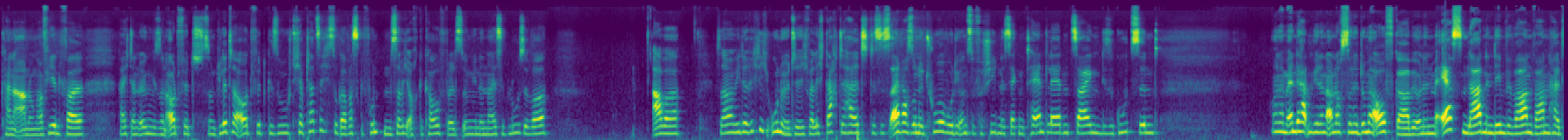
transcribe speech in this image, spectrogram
Keine Ahnung, auf jeden Fall habe ich dann irgendwie so ein Outfit, so ein Glitter-Outfit gesucht. Ich habe tatsächlich sogar was gefunden. Das habe ich auch gekauft, weil es irgendwie eine nice Bluse war. Aber es war mal wieder richtig unnötig, weil ich dachte halt, das ist einfach so eine Tour, wo die uns so verschiedene Second-Hand-Läden zeigen, die so gut sind. Und am Ende hatten wir dann auch noch so eine dumme Aufgabe. Und im ersten Laden, in dem wir waren, waren halt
